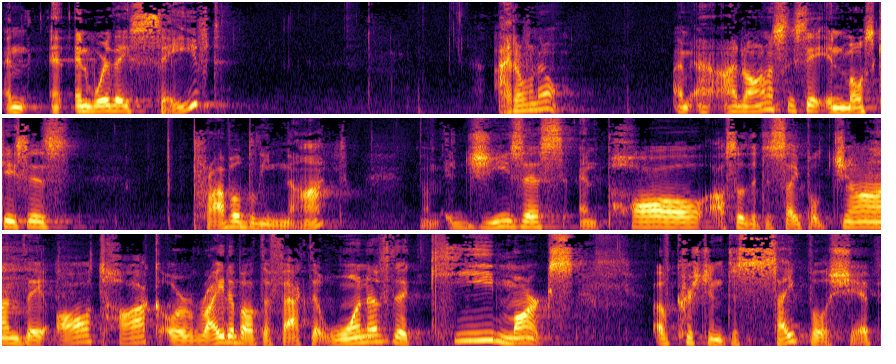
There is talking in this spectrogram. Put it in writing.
And, and, and were they saved? I don't know. I mean, I'd honestly say in most cases, probably not. Um, Jesus and Paul, also the disciple John, they all talk or write about the fact that one of the key marks of Christian discipleship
